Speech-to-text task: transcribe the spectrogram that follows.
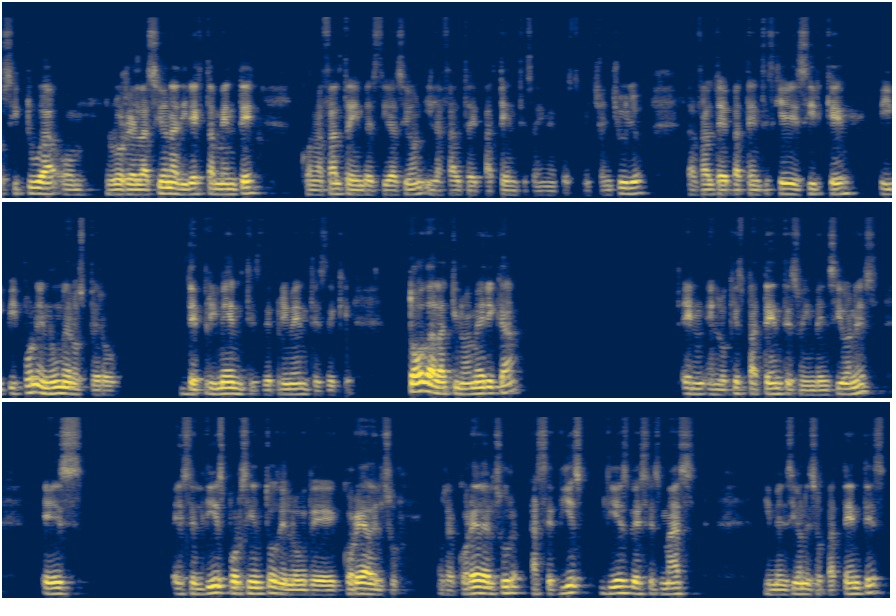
sitúa o lo relaciona directamente con la falta de investigación y la falta de patentes. Ahí me he puesto mi chanchullo. La falta de patentes quiere decir que, y, pone números, pero deprimentes, deprimentes, de que toda Latinoamérica, en, en lo que es patentes o invenciones, es, es el 10% de lo de Corea del Sur. O sea, Corea del Sur hace 10, 10 veces más invenciones o patentes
